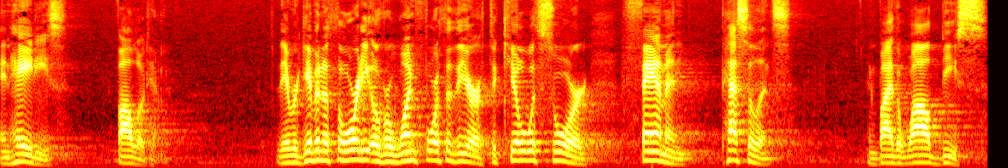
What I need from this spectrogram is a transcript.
and Hades followed him. They were given authority over one fourth of the earth to kill with sword, famine, pestilence, and by the wild beasts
